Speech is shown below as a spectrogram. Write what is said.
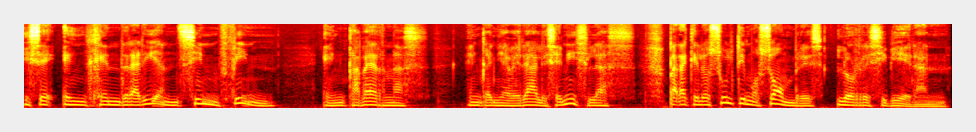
y se engendrarían sin fin en cavernas, en cañaverales, en islas, para que los últimos hombres lo recibieran.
